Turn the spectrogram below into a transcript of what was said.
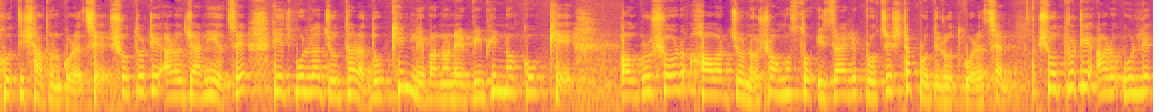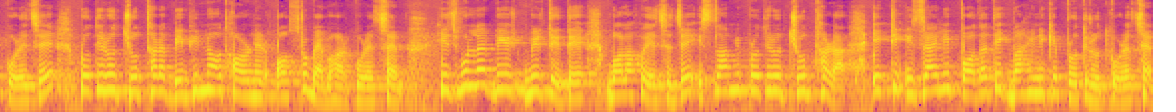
ক্ষতি সাধন করেছে। সূত্রটি আরও জানিয়েছে, হিজবুল্লাহ যোদ্ধারা দক্ষিণ লেবাননের বিভিন্ন কক্ষে অগ্রসর হওয়ার জন্য সমস্ত ইসরায়েলি প্রচেষ্টা প্রতিরোধ করেছেন। সূত্রটি আরও উল্লেখ করে যে প্রতিরোধ যোদ্ধারা বিভিন্ন ধরনের অস্ত্র ব্যবহার করেছেন। হিজবুল্লাহ বিবৃতিতে বলা হয়েছে যে, ইসলামী প্রতিরোধ যোদ্ধারা একটি ইসরায়েলি পদাতিক বাহিনীকে প্রতিরোধ করেছেন,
